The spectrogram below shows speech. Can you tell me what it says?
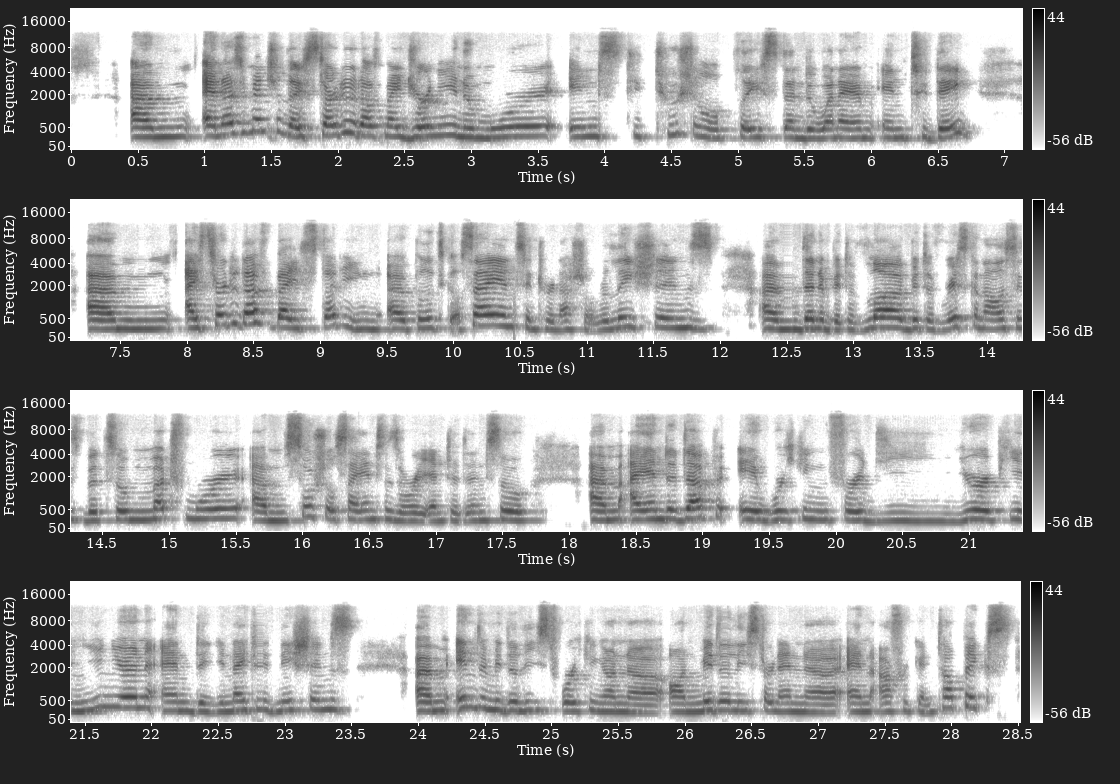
Um, and as you mentioned, I started off my journey in a more institutional place than the one I am in today. Um, I started off by studying uh, political science, international relations, um, then a bit of law, a bit of risk analysis, but so much more um, social sciences oriented. And so um, I ended up uh, working for the European Union and the United Nations um, in the Middle East, working on uh, on Middle Eastern and uh, and African topics.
